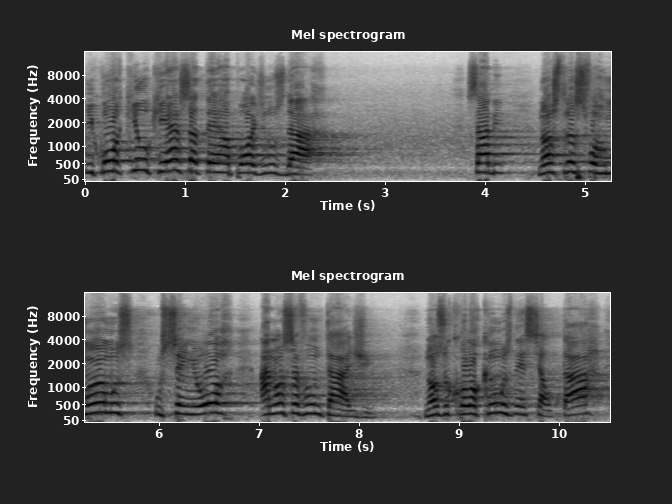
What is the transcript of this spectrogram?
e com aquilo que essa terra pode nos dar. Sabe, nós transformamos o Senhor à nossa vontade. Nós o colocamos nesse altar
